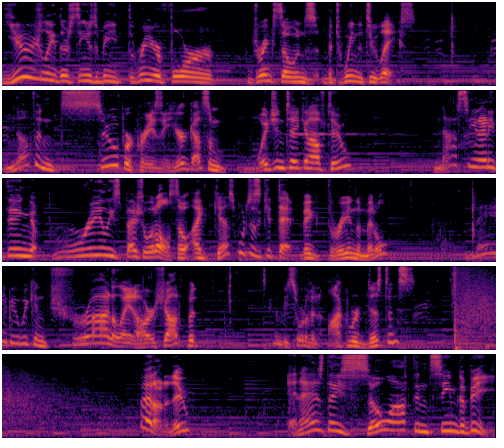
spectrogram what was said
usually there seems to be three or four drink zones between the two lakes. Nothing super crazy here. Got some wigeon taken off too. Not seeing anything really special at all, so I guess we'll just get that big three in the middle. Maybe we can try to land a hard shot, but it's going to be sort of an awkward distance. That ought to do. And as they so often seem to be,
